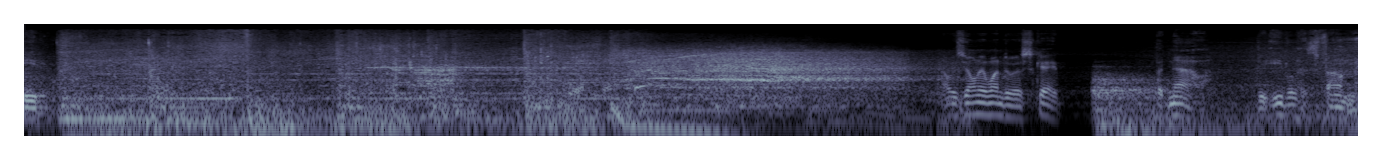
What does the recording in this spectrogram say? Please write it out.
evil. I was the only one to escape. But now, the evil has found me.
